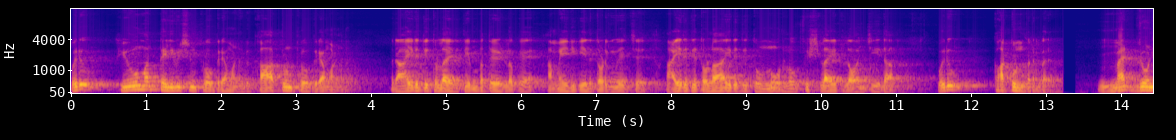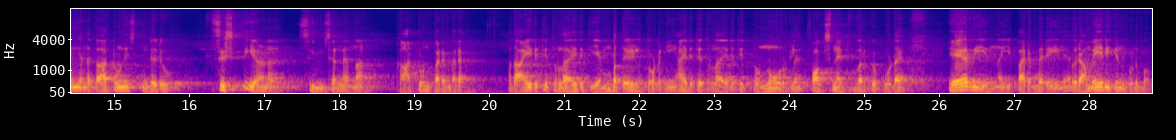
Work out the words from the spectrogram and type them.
ഒരു ഹ്യൂമർ ടെലിവിഷൻ പ്രോഗ്രാമാണ് ഒരു കാർട്ടൂൺ പ്രോഗ്രാമാണത്. ഒരു ആയിരത്തി തൊള്ളായിരത്തി എൺപത്തേഴിലൊക്കെ അമേരിക്കയിൽ തുടങ്ങി വെച്ച് ആയിരത്തി തൊള്ളായിരത്തി തൊണ്ണൂറിൽ ഒഫീഷ്യലായിട്ട് ലോഞ്ച് ചെയ്ത ഒരു കാർട്ടൂൺ പരമ്പര. മാറ്റ് ഗ്രോണിങ് എന്ന കാർട്ടൂണിസ്റ്റിന്റെ ഒരു സൃഷ്ടിയാണ് സിംസൺ എന്ന കാർട്ടൂൺ പരമ്പര. അത് ആയിരത്തി തൊള്ളായിരത്തി എൺപത്തേഴിൽ തുടങ്ങി ആയിരത്തി തൊള്ളായിരത്തി തൊണ്ണൂറിൽ ഫോക്സ് നെറ്റ്വർക്ക് കൂടെ എയർ ചെയ്യുന്ന ഈ പരമ്പരയിലെ ഒരു അമേരിക്കൻ കുടുംബം.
